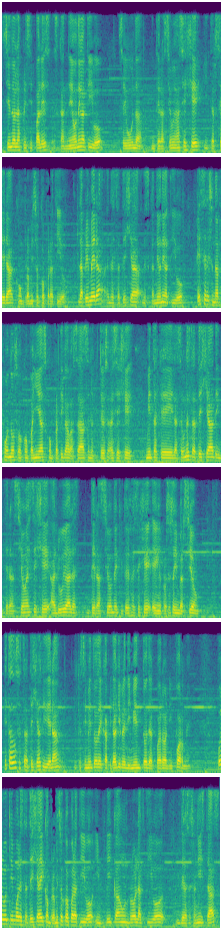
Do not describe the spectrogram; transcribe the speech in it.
siendo las principales escaneo negativo, segunda, integración ACG y tercera, compromiso cooperativo. La primera, la estrategia de escaneo negativo, es seleccionar fondos o compañías con prácticas basadas en los criterios ASG, mientras que la segunda estrategia de integración ASG alude a la integración de criterios ASG en el proceso de inversión. Estas dos estrategias lideran el crecimiento de capital y rendimiento de acuerdo al informe. Por último, la estrategia de compromiso cooperativo implica un rol activo de los accionistas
